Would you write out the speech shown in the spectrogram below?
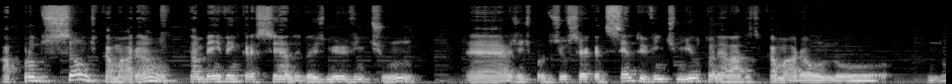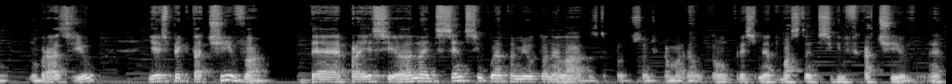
A produção de camarão também vem crescendo. Em 2021, é, a gente produziu cerca de 120 mil toneladas de camarão no, no, no Brasil, e a expectativa para esse ano é de 150 mil toneladas de produção de camarão, então um crescimento bastante significativo, né?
